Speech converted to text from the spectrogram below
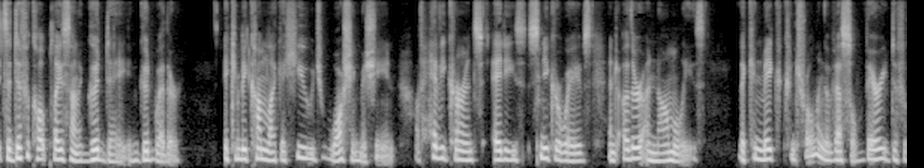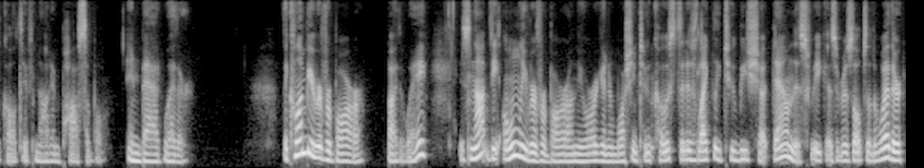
it's a difficult place on a good day in good weather. It can become like a huge washing machine of heavy currents, eddies, sneaker waves, and other anomalies that can make controlling a vessel very difficult, if not impossible, in bad weather. The Columbia River Bar, by the way, is not the only river bar on the Oregon and Washington coast that is likely to be shut down this week as a result of the weather.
